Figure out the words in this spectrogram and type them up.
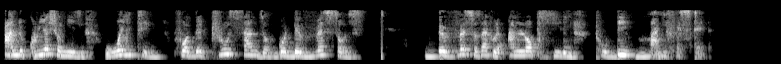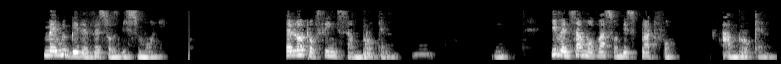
And the creation is waiting for the true sons of God, the vessels, the vessels that will unlock healing to be manifested. May we be the vessels this morning. A lot of things are broken. Even some of us on this platform are broken.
